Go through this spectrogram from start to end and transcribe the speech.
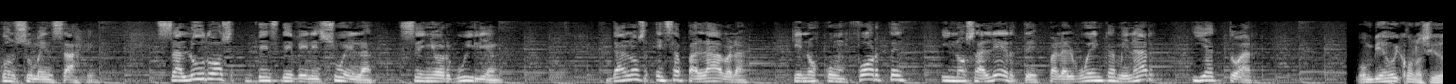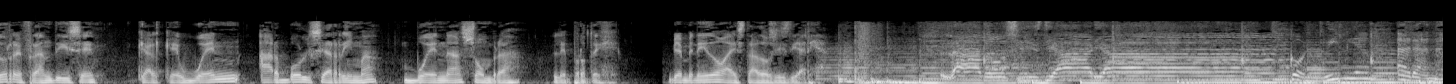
con su mensaje. Saludos desde Venezuela, señor William. Danos esa palabra que nos conforte y nos alerte para el buen caminar y actuar. Un viejo y conocido refrán dice que al que buen árbol se arrima, buena sombra le protege. Bienvenido a esta dosis diaria. La dosis diaria con William Arana.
